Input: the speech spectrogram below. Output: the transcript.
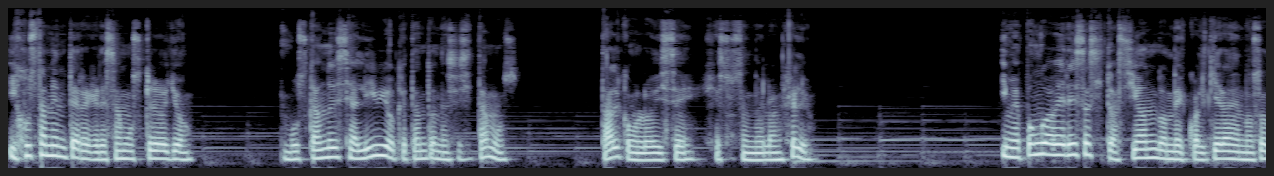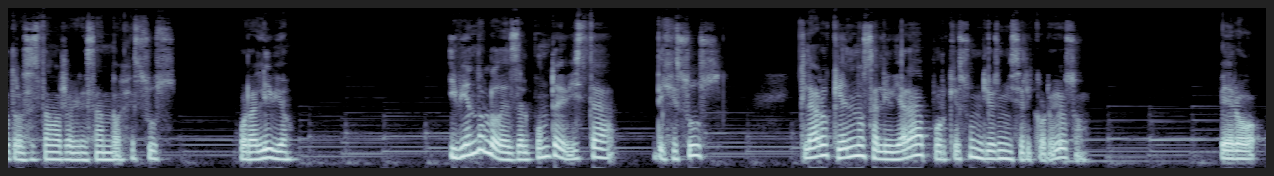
Y justamente regresamos, creo yo, buscando ese alivio que tanto necesitamos, tal como lo dice Jesús en el Evangelio. Y me pongo a ver esa situación donde cualquiera de nosotros estamos regresando a Jesús por alivio y viéndolo desde el punto de vista de Jesús, claro que Él nos aliviará porque es un Dios misericordioso. Pero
